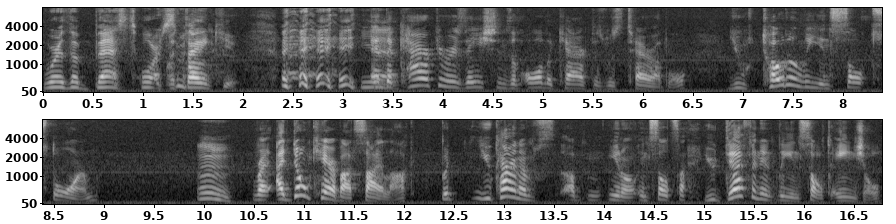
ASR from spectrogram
were the best horsemen. Thank you. yeah. And the characterizations of all the characters was terrible. You totally insult Storm. Mm. Right. I don't care about Psylocke, but you kind of, uh, you know, insult. Psy- you definitely insult Angel,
